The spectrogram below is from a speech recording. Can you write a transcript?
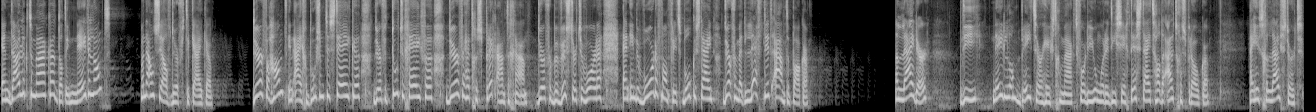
en duidelijk te maken dat in Nederland we naar onszelf durven te kijken. Durven hand in eigen boezem te steken, durven toe te geven, durven het gesprek aan te gaan, durven bewuster te worden en in de woorden van Frits Bolkestein durven met lef dit aan te pakken. Een leider die Nederland beter heeft gemaakt voor de jongeren die zich destijds hadden uitgesproken. Hij heeft geluisterd.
